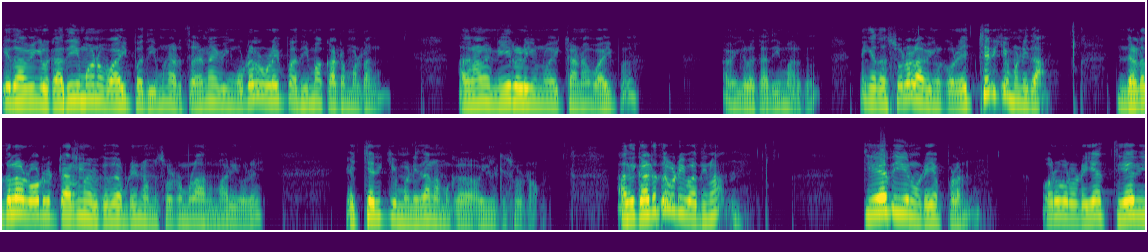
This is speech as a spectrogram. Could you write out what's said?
இது அவங்களுக்கு அதிகமான வாய்ப்பு அதிகம்னு அர்த்தம். ஏன்னா இவங்க உடல் உழைப்பு அதிகமாக காட்ட மாட்டாங்க. அதனால் நீரிழிவு நோய்க்கான வாய்ப்பு அவங்களுக்கு அதிகமாக இருக்குது. நீங்கள் அதை சொல்லலை அவங்களுக்கு ஒரு எச்சரிக்கை பண்ணி தான் இந்த இடத்துல ரோடு டர்ன் இருக்குது அப்படின்னு நம்ம சொல்கிறோம்ல அந்த மாதிரி ஒரு எச்சரிக்கை பண்ணி தான் நமக்கு அவங்களுக்கு சொல்கிறோம் அதுக்கு அடுத்தபடி பார்த்திங்கன்னா தேதியினுடைய பலன். ஒருவருடைய தேதி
